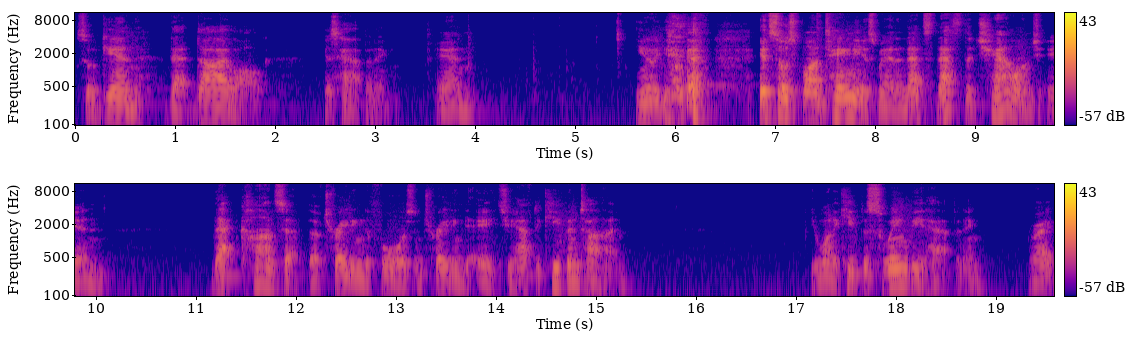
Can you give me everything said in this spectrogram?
So again, that dialogue is happening. And, you know, it's so spontaneous, man. And that's, that's the challenge in that concept of trading the fours and trading the eights. You have to keep in time. You want to keep the swing beat happening, right?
